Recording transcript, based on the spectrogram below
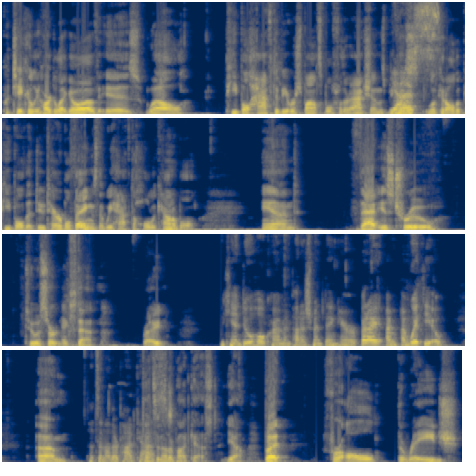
particularly hard to let go of, is well, people have to be responsible for their actions because Yes. look at all the people that do terrible things that we have to hold accountable. And that is true to a certain extent, right? we can't do a whole crime and punishment thing here, but I I'm, I'm with you. Um, That's another podcast. That's another podcast. Yeah. But for all the rage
